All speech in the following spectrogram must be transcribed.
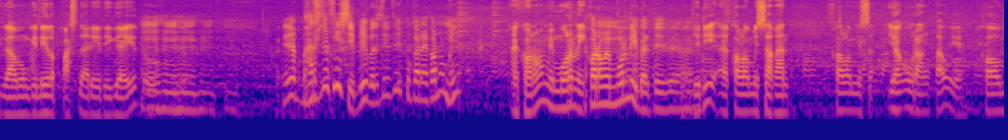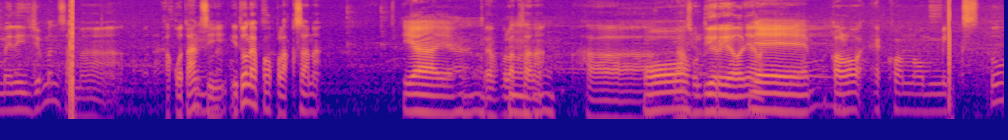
nggak mungkin dilepas dari tiga itu Ya, harusnya visip ya berarti itu bukan ekonomi. ekonomi murni Ekonomi murni berarti itu. jadi eh, kalau misalkan kalau misal yang orang tahu ya kalau manajemen sama akuntansi itu level pelaksana Iya, iya. level pelaksana Hmm. Ha, Oh. langsung di realnya Iya, iya, iya. kalau economics tuh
